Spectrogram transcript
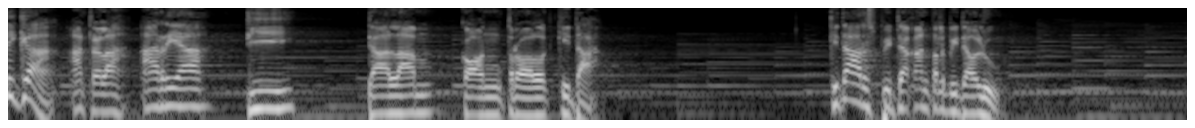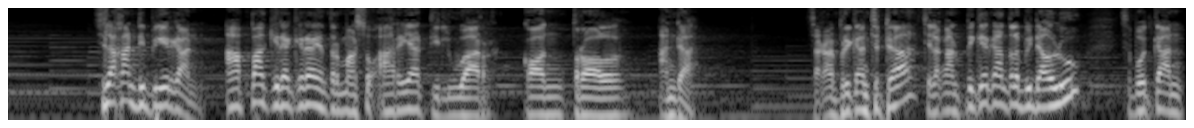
ketiga adalah area di dalam kontrol kita. Kita harus bedakan terlebih dahulu. Silakan dipikirkan, apa kira-kira yang termasuk area di luar kontrol Anda? Saya akan berikan jeda, silakan pikirkan terlebih dahulu, sebutkan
